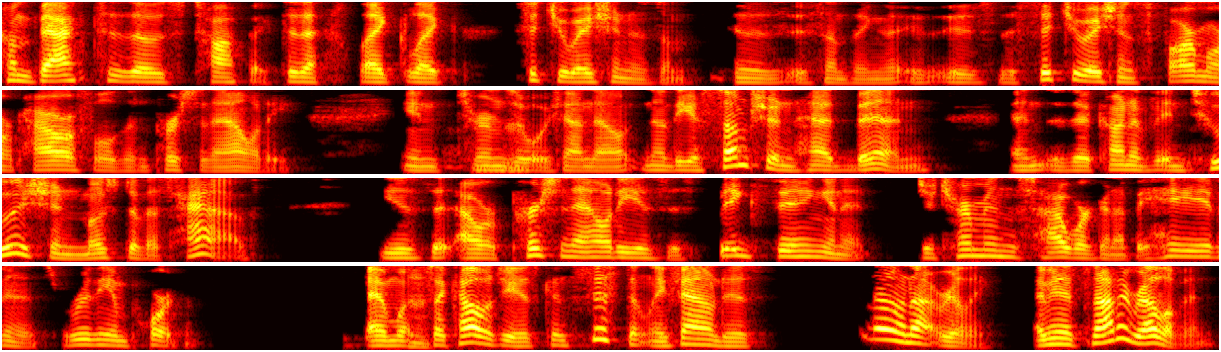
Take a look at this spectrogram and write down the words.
come back to those topics to that like like situationism is, is something that is, is the situation is far more powerful than personality in terms mm-hmm. of what we found out. Now, the assumption had been, and the kind of intuition most of us have, is that our personality is this big thing and it determines how we're going to behave and it's really important. And what mm. psychology has consistently found is no, not really. I mean, it's not irrelevant,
